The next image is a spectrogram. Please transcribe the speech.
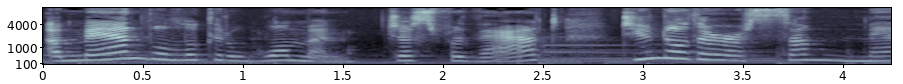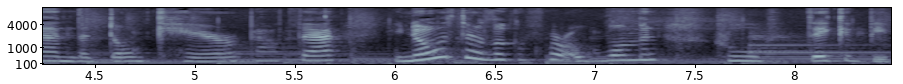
a man will look at a woman just for that. Do you know there are some men that don't care about that? You know what they're looking for? A woman who they could be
